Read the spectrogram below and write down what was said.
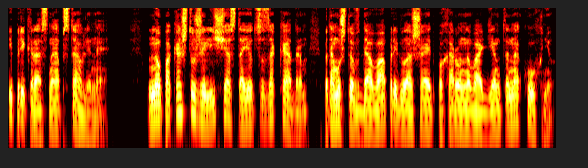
и прекрасно обставленная. Но пока что жилище остается за кадром, потому что вдова приглашает похоронного агента на кухню.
